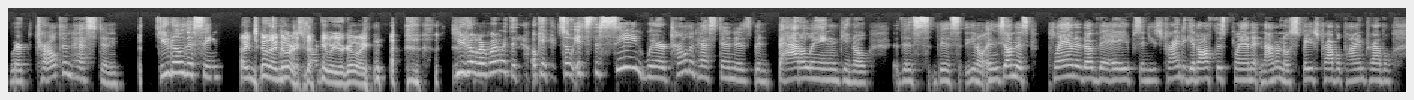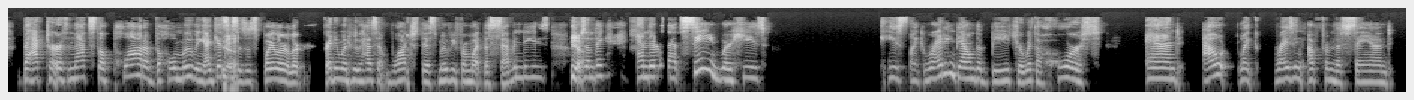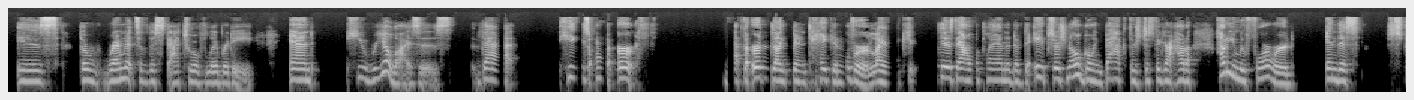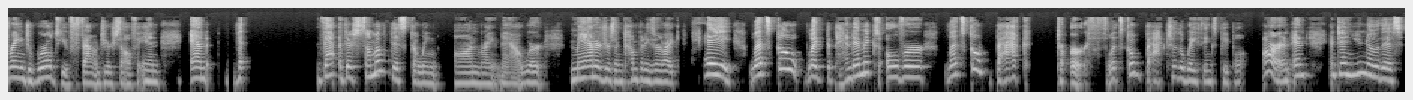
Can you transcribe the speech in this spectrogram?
where Charlton Heston. Do you know this scene? I do. I know exactly where you're going. you know where we're going with this. Okay, so it's the scene where Charlton Heston has been battling, you know, this this, you know, and he's on this planet of the apes, and he's trying to get off this planet, and I don't know, space travel, time travel, back to Earth, and that's the plot of the whole movie. I guess yeah. this is a spoiler alert for anyone who hasn't watched this movie from what the 70s yeah. or something. And there's that scene where he's he's like riding down the beach or with a horse and out like rising up from the sand is the remnants of the statue of liberty and he realizes that he's on the earth that the earth's like been taken over like is now the planet of the apes. There's no going back. There's just figuring out how to how do you move forward in this strange world you've found yourself in? And that that there's some of this going on right now where managers and companies are like hey let's go like the pandemic's over. Let's go back to earth. Let's go back to the way things people are. And and and Dan you know this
